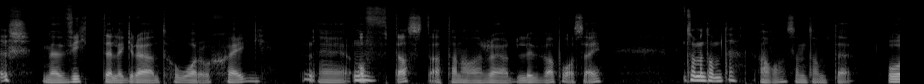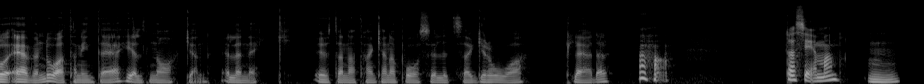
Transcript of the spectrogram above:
Usch. Med vitt eller grönt hår och skägg. Eh, Oftast att han har en röd luva på sig. Som en tomte. Ja, som tomte. Och även då att han inte är helt naken eller näck. Utan att han kan ha på sig lite så här gråa kläder. Jaha. Där ser man. Mm.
